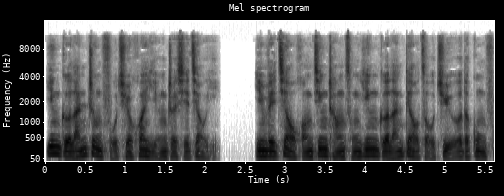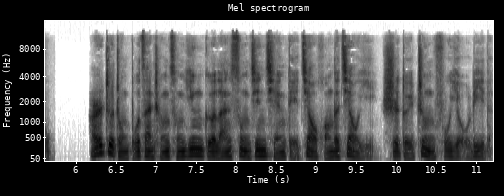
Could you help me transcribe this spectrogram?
英格兰政府却欢迎这些教义。因为教皇经常从英格兰调走巨额的供赋，而这种不赞成从英格兰送金钱给教皇的教义是对政府有利的。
